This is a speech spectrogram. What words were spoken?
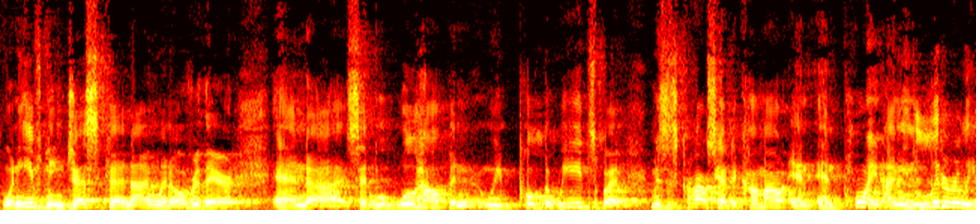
one evening, Jessica and I went over there and uh, said, well, We'll help. And we pulled the weeds, but Mrs. Kraus had to come out and, and point. I mean, literally,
